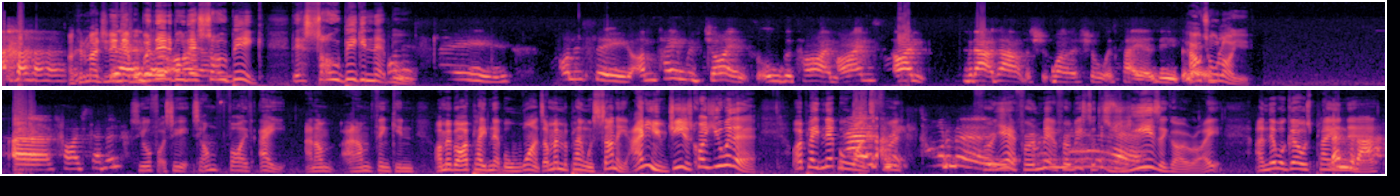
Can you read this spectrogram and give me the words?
I can imagine in Yeah, netball, but no, netball they're so um, big. They're so big in netball. Honestly, honestly, I'm playing with giants all the time. I'm, I'm without a doubt the sh- one of the shortest players easily. How tall are you? Uh, five seven. So you're five, so, you- so I'm five eight, and I'm and I'm thinking. I remember I played netball once. I remember playing with Sonny and you. Jesus Christ, you were there. I played netball once for a, mixed tournament. for yeah for a Oh, minute for a mix. So this was years ago, right? And there were girls playing Remember there. that?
